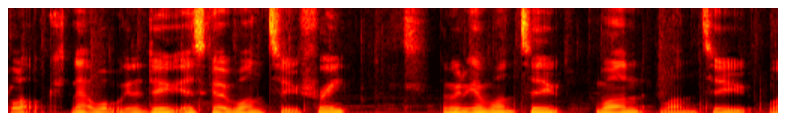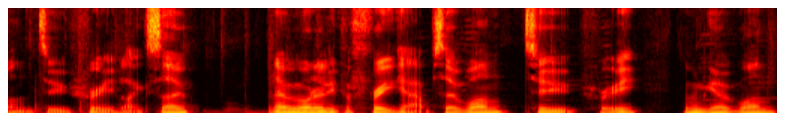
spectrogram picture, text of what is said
block. Now what we're going to do is go one, two, three. Then we're going to go one, two, one, one, two, one, two, three, like so. And then we want to leave a free gap. So one, two, three. I'm going to go one,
